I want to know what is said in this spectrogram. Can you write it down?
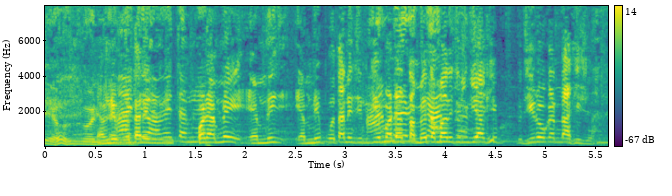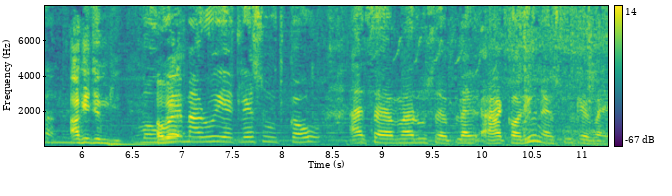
એવું એમની પોતાની પણ એમને એમની એમની પોતાની જિંદગી માટે તમે તમારી જિંદગી આખી જીરો કરી નાખી છે. આખી જિંદગી. હવે મારું એટલે શું કહું? આ મારું સપ્લાય આ કર્યું ને શું કહેવાય?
